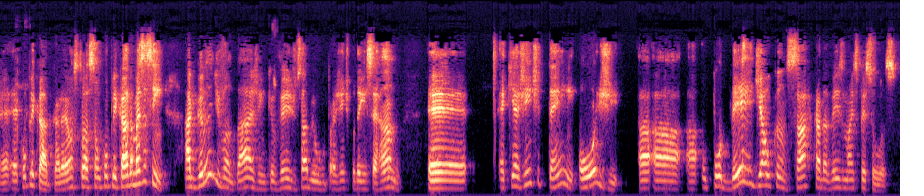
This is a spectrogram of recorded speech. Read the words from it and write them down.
É, é, complicado, cara. É uma situação complicada, mas assim, a grande vantagem que eu vejo, sabe, Hugo, para a gente poder ir encerrando, é, é que a gente tem hoje a, a, a, o poder de alcançar cada vez mais pessoas.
